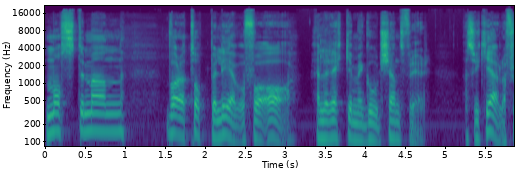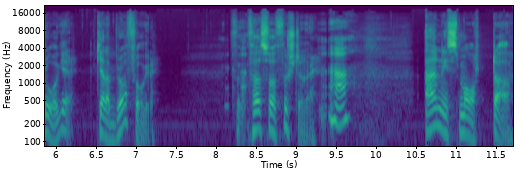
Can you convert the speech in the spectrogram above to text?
Måste man vara toppelev och få A? Eller räcker med godkänt för er? Alltså vilka jävla frågor. Vilka jävla bra frågor. F- Får jag svara först eller? Är ni smarta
